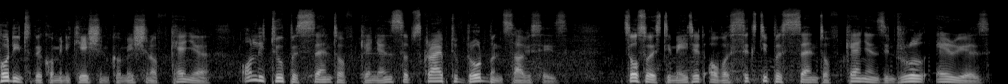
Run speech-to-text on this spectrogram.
According to the Communication Commission of Kenya, only 2% of Kenyans subscribe to broadband services. It's also estimated over 60% of Kenyans in rural areas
